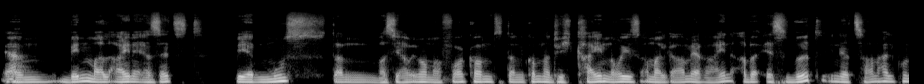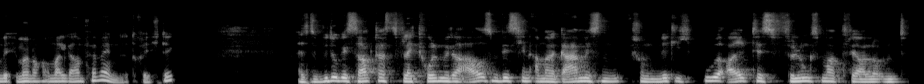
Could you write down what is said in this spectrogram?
Ja. Ähm, wenn mal eine ersetzt werden muss, dann, was ja immer mal vorkommt, dann kommt natürlich kein neues Amalgam mehr rein, aber es wird in der Zahnheilkunde immer noch Amalgam verwendet, richtig? Also wie du gesagt hast, vielleicht holen wir da aus ein bisschen. Amalgam ist ein schon wirklich uraltes Füllungsmaterial und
